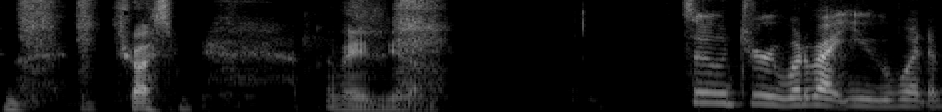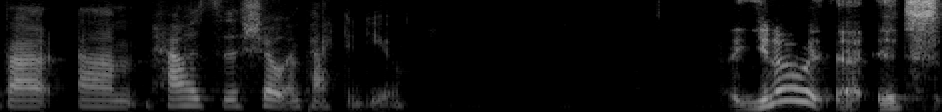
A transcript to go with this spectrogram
Trust me. I mean, you know, So, Drew, what about you? What about um, how has the show impacted you? you know, it, it's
